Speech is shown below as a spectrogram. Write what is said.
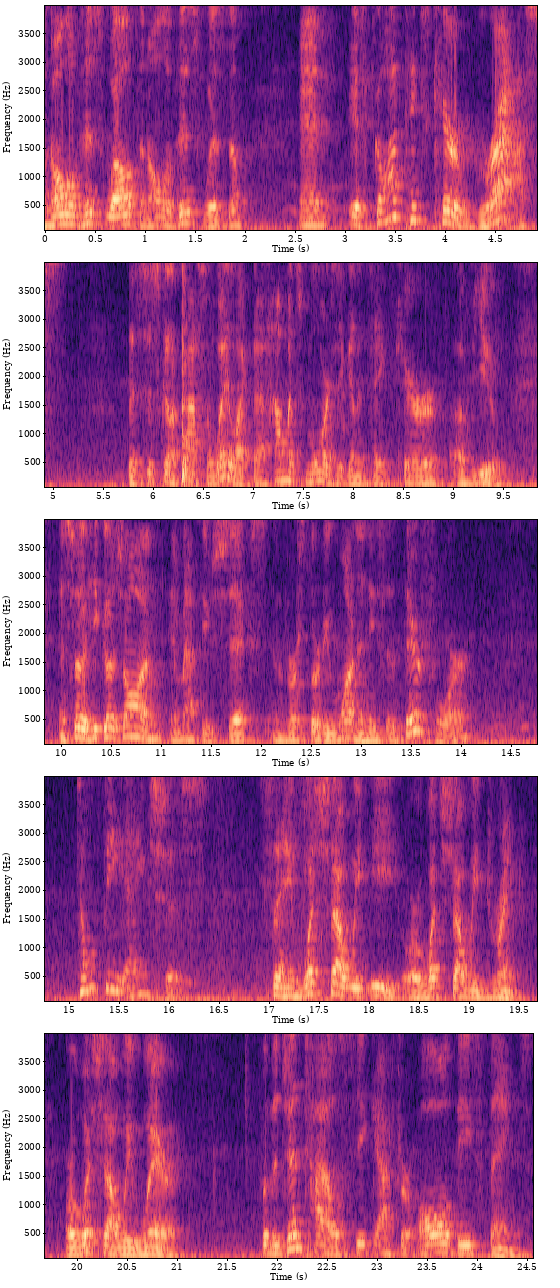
and all of his wealth and all of his wisdom. And if God takes care of grass that's just going to pass away like that, how much more is he going to take care of you? And so he goes on in Matthew 6 and verse 31 and he says, Therefore, don't be anxious saying, What shall we eat, or what shall we drink, or what shall we wear? For the Gentiles seek after all these things,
